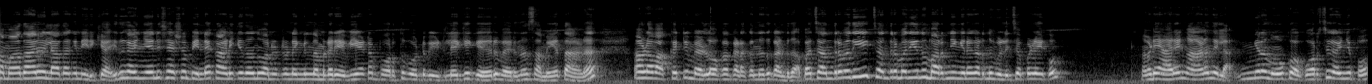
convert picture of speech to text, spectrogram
സമാധാനം ഇല്ലാതെ അങ്ങനെ ഇരിക്കുക ഇത് കഴിഞ്ഞതിന് ശേഷം പിന്നെ കാണിക്കുന്നതെന്ന് പറഞ്ഞിട്ടുണ്ടെങ്കിൽ നമ്മുടെ രവിയേട്ടൻ പുറത്ത് പോയിട്ട് വീട്ടിലേക്ക് കയറി വരുന്ന സമയത്താണ് അവിടെ വക്കറ്റും വെള്ളമൊക്കെ കിടക്കുന്നത് കണ്ടത്. അപ്പോൾ ചന്ദ്രമതി ചന്ദ്രമതി എന്ന് പറഞ്ഞ് ഇങ്ങനെ കിടന്ന് വിളിച്ചപ്പോഴേക്കും അവിടെ ആരെയും കാണുന്നില്ല. ഇങ്ങനെ നോക്കുക കുറച്ച് കഴിഞ്ഞപ്പോൾ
